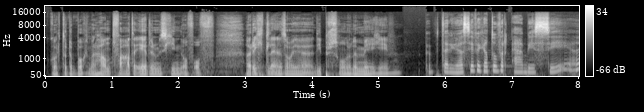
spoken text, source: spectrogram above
kort door de bocht, maar handvaten eerder misschien, of, of richtlijnen zou je die persoon willen meegeven? We hebben het daar juist even gehad over ABC. Hè?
